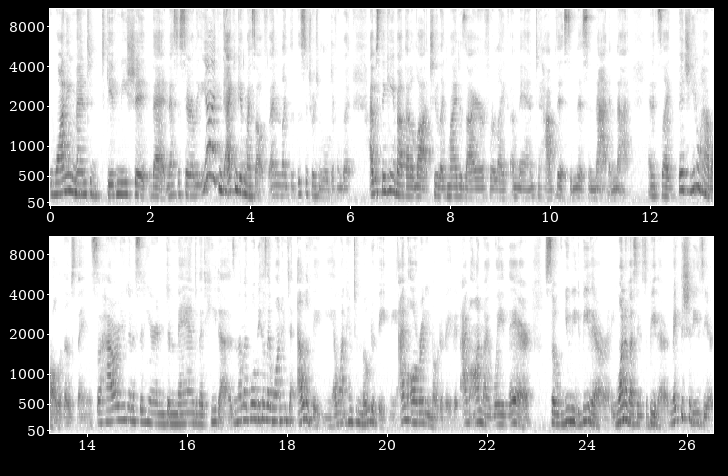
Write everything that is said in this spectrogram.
wanting men to give me shit that necessarily yeah i can i can give myself and like this situation is a little different but i was thinking about that a lot too like my desire for like a man to have this and this and that and that and it's like, bitch, you don't have all of those things. So how are you going to sit here and demand that he does? And I'm like, well, because I want him to elevate me. I want him to motivate me. I'm already motivated. I'm on my way there. So you need to be there already. One of us needs to be there. Make the shit easier.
